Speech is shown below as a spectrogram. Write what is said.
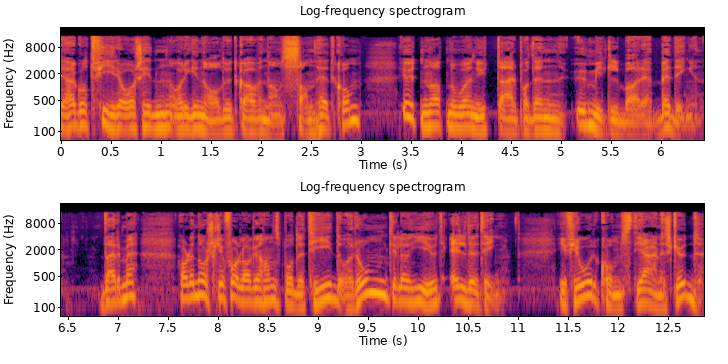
Det har gått fire år siden originalutgaven av Sannhet kom, uten at noe nytt er på den umiddelbare beddingen. Dermed har det norske forlaget hans både tid og rom til å gi ut eldre ting. I fjor kom Stjerneskudd,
